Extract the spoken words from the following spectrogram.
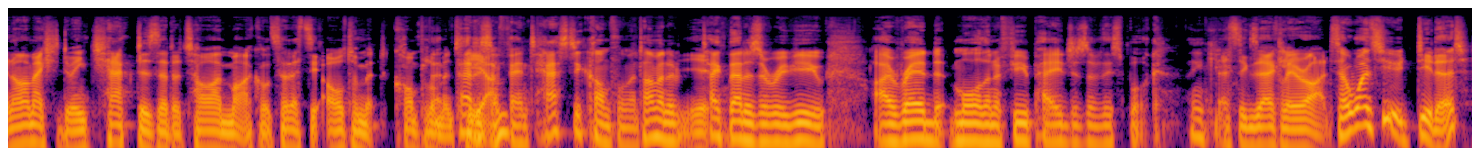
And I'm actually doing chapters at a time, Michael. So that's the ultimate compliment. that, that is a fantastic compliment. I'm going to yeah. take that as a review. I read more than a few pages of this book. Thank you. That's exactly right. So once you did it,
